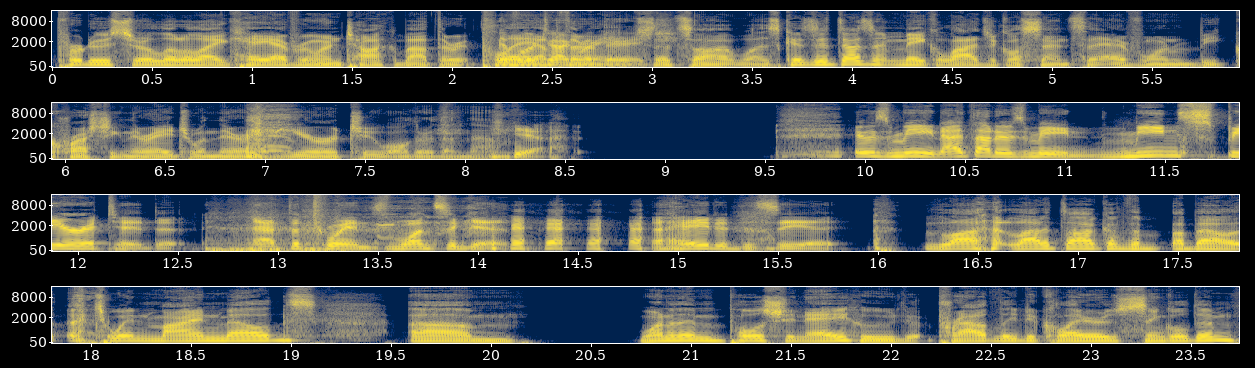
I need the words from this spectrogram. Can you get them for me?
producer, a little like, hey, everyone talk about their play Everyone up their about their age. age. That's all it was. Because it doesn't make logical sense that everyone would be crushing their age when they're a year or two older than them. Yeah. It was mean. I thought it was mean. Mean spirited at the twins once again. I hated to see it. A lot, a lot of talk of the about twin mind melds. Um, one of them, Paul Chenet, who proudly declares singledom,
